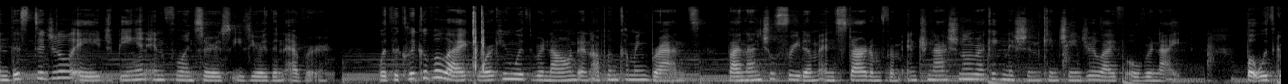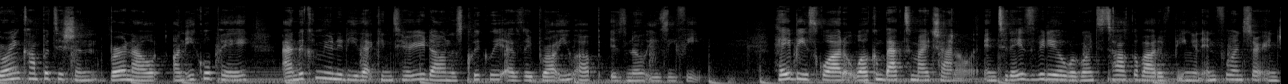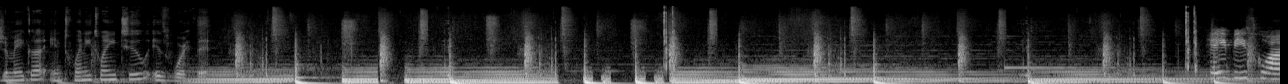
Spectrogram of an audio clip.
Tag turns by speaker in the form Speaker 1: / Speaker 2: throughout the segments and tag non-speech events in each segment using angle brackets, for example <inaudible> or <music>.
Speaker 1: In this digital age, being an influencer is easier than ever. With the click of a like, working with renowned and up and coming brands, financial freedom and stardom from international recognition can change your life overnight. But with growing competition, burnout, unequal pay, and a community that can tear you down as quickly as they brought you up is no easy feat. Hey B Squad, welcome back to my channel. In today's video, we're going to talk about if being an influencer in Jamaica in 2022 is worth it.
